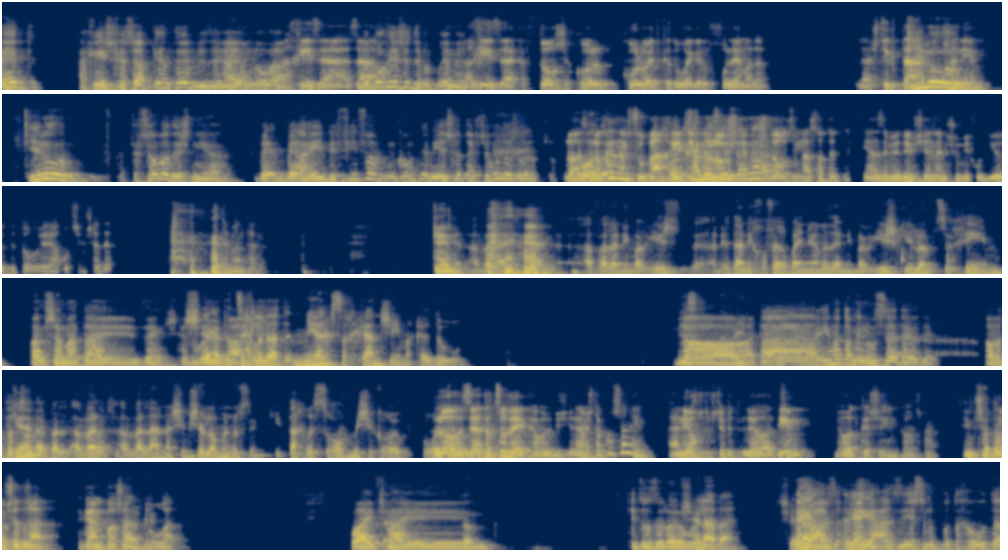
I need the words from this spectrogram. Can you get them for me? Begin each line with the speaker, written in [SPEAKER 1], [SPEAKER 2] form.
[SPEAKER 1] באמת, אחי, שחשבתי על זה, וזה רעיון לא רע.
[SPEAKER 2] אחי, זה...
[SPEAKER 1] בטוח יש את זה בפרמייר.
[SPEAKER 2] אחי, זה הכפתור שכל אוהד כדורגל חולם עליו. להשתיק את הפרשנים.
[SPEAKER 1] כאילו, תחשוב על זה שנייה, הרי בפיפ"א ובמקומות כאלה יש לך את האפשרות הזאת.
[SPEAKER 2] לא, זה לא כזה מסובך טכנולוגית, הם פשוט לא רוצים לעשות את זה, כי אז הם יודעים שאין להם שום ייחודיות בתור ערוץ שמשדר. הבנת?
[SPEAKER 1] כן.
[SPEAKER 3] כן אבל אני מרגיש, אני יודע, אני חופר בעניין הזה, אני מרגיש כאילו הם צריכים...
[SPEAKER 1] פעם שמעת זה?
[SPEAKER 3] כדורגל אתה צריך לדעת מי השחקן שעם הכדור.
[SPEAKER 1] לא, אתה, אם אתה מנוסה אתה יודע. אבל אתה
[SPEAKER 3] כן,
[SPEAKER 1] צודק.
[SPEAKER 3] אבל, אבל, אבל האנשים שלא מנוסים, כי תכלס רוב מי שקורא...
[SPEAKER 2] לא, זה אתה צודק, אבל בשבילם יש את הפרשנים. אני חושב שלאוהדים מאוד קשה עם פרשן.
[SPEAKER 1] עם שדרן.
[SPEAKER 2] עם שדרן, גם עם פרשן
[SPEAKER 3] אוקיי.
[SPEAKER 2] גרוע.
[SPEAKER 1] וואי, תשמע, קיצור זה לא יאומן.
[SPEAKER 3] שאלה הבאה.
[SPEAKER 1] רגע, אז יש לנו פה תחרות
